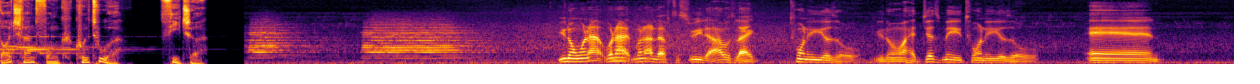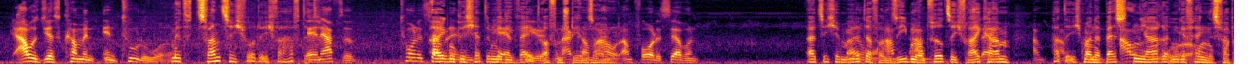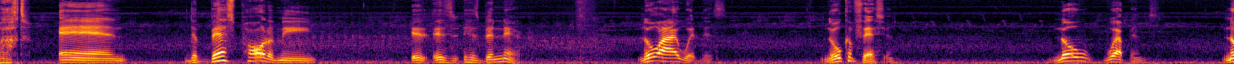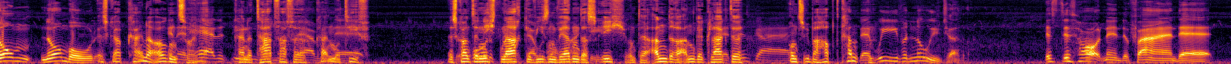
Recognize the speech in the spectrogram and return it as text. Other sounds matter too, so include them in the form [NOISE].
Deutschlandfunk Kultur Feature You know, when I when I when I left the street, I was like 20 years old. You know, I had just made 20 years old, and I was just coming into the world. Mit 20 wurde ich verhaftet. And after 27 Eigentlich hätte mir die Welt years, offen stehen sollen. Out, I'm 47. Als ich im Alter von 47 freikam, hatte ich meine besten Jahre im Gefängnis verbracht. And the best part of me is, is has been there. No eyewitness, no confession, no weapons, no no motive. Es gab keine Augenzeugen, keine Tatwaffe, kein Motiv. Es konnte nicht nachgewiesen werden, dass ich und der andere Angeklagte uns überhaupt that kannten.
